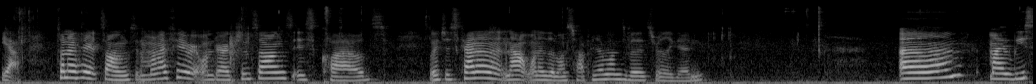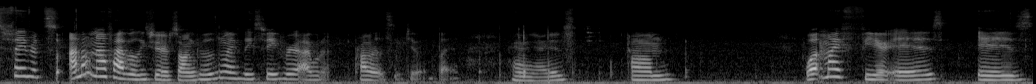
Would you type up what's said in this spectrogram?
Yeah. It's one of my favorite songs. And one of my favorite One Direction songs is Clouds, which is kind of not one of the most popular ones, but it's really good. Um, my least favorite. So- I don't know if I have a least favorite song. Because it was my least favorite, I wouldn't probably listen to it. But, anyways, um, what my fear is is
